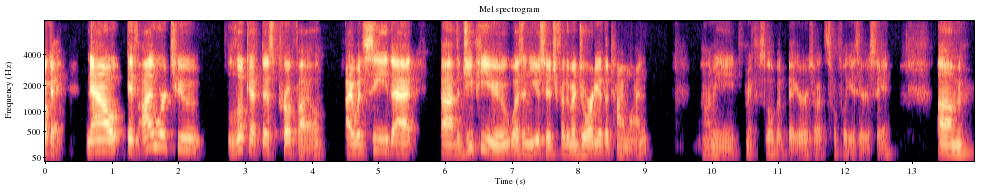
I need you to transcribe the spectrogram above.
Okay, now if I were to look at this profile, I would see that uh, the GPU was in usage for the majority of the timeline. Let me make this a little bit bigger so it's hopefully easier to see. Um,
